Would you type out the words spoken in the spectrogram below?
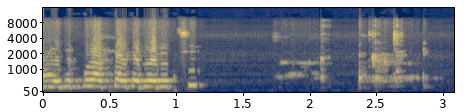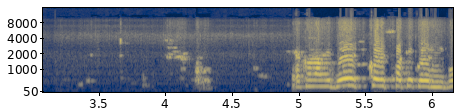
আমি এই যে পোলার চালটা দিয়ে দিচ্ছি। এখন আমি বেশ করে সাথে করে নিব।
